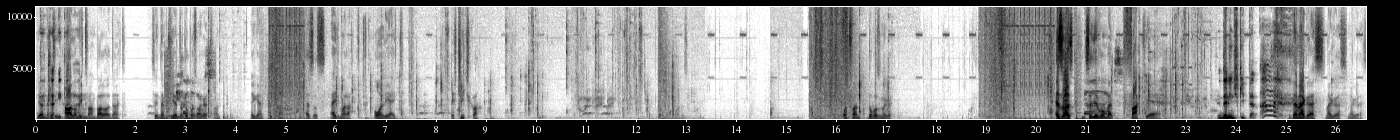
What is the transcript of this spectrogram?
Jönnek Itt- ki, itt hallom, itt van, bal oldalt. Szerintem kijött a doboz mögött van. Igen, itt van. Ez az. Egy maradt. Only egy. És csicska. Nem tudom, hol van ez. Ott van, doboz mögött. Ott. Ez az! Szedjél bombát! Fuck yeah! De nincs kittem. Ah, De meg lesz, meg lesz, meg lesz.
